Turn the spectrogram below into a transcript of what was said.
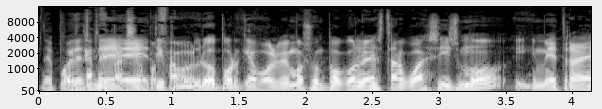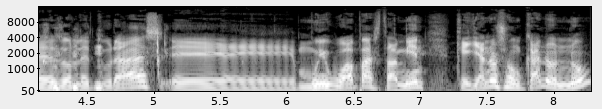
Después pues de este paso, tipo favor. duro, porque volvemos un poco en el Star Warsismo y me traes dos lecturas eh, muy guapas también, que ya no son canon, ¿no?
